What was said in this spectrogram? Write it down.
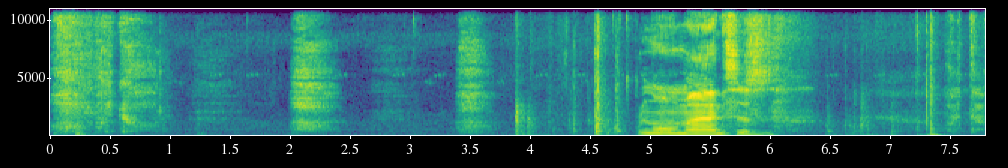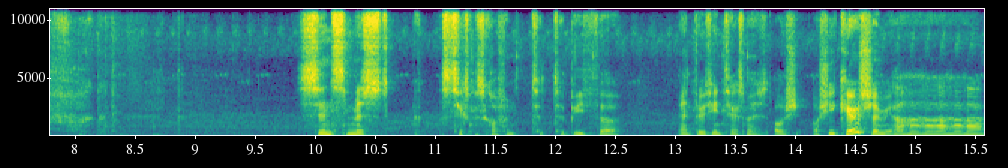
Oh my god. No man, this is... What the fuck? Since missed six missed call from T Tabitha and 13 text messages. Oh, she, oh, she cares for me. Ha ha ha ha ha.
